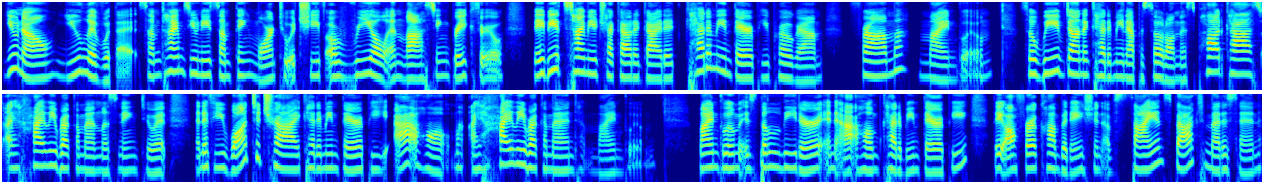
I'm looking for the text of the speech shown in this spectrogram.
You know, you live with it. Sometimes you need something more to achieve a real and lasting breakthrough. Maybe it's time you check out a guided ketamine therapy program from MindBloom. So, we've done a ketamine episode on this podcast. I highly recommend listening to it. And if you want to try ketamine therapy at home, I highly recommend MindBloom. MindBloom is the leader in at home ketamine therapy. They offer a combination of science backed medicine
